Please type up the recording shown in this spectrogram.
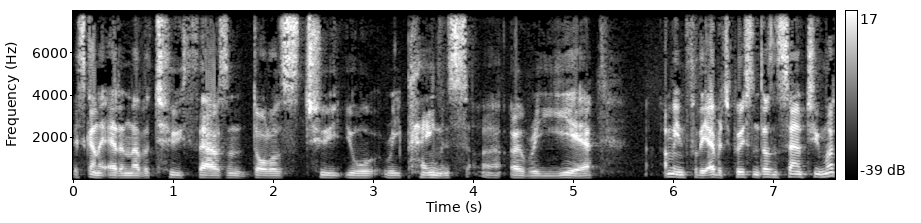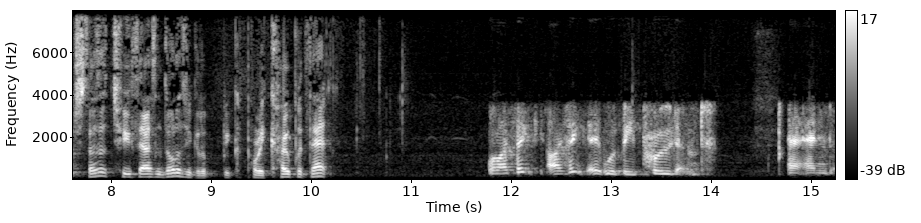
it's going to add another $2,000 to your repayments uh, over a year. I mean, for the average person, it doesn't sound too much, does it? $2,000? You could, you could probably cope with that. Well, I think, I think it would be prudent, and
